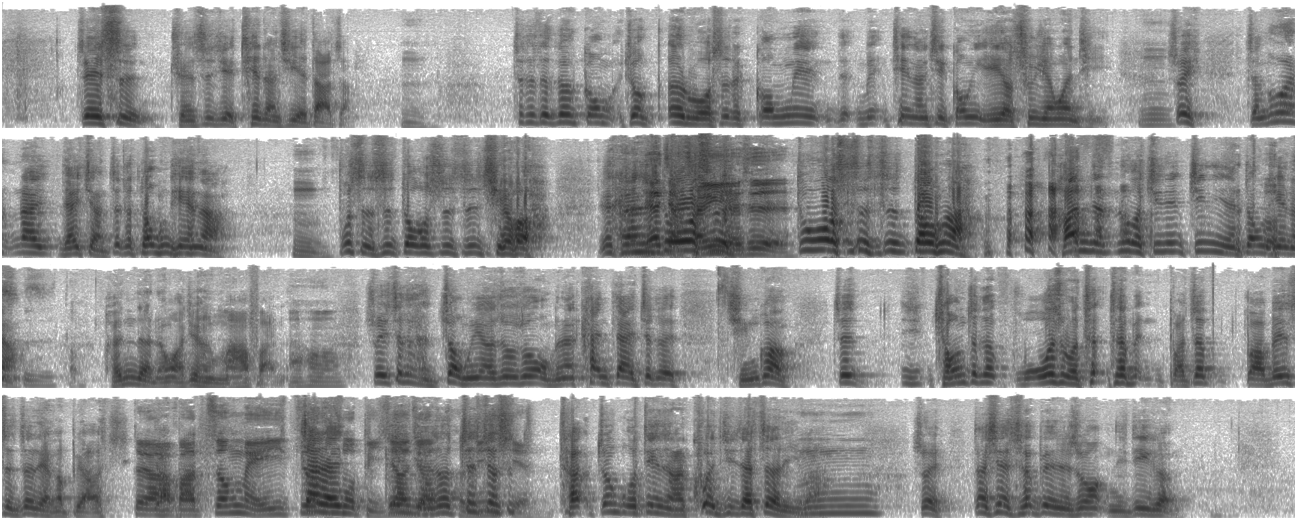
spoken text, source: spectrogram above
这一次全世界天然气也大涨，嗯，这个这个供就俄罗斯的供应天然气供应也有出现问题，嗯，所以整个来来讲这个冬天啊，嗯，不只是多事之秋啊。也可能是多事多事之冬啊，寒冷。如果今天今年的冬天啊，很冷的话就很麻烦了。所以这个很重要，就是说我们来看待这个情况。这从这个我为什么特特别把这把 Vincent 这两个表对啊，把中美一再来做比较，就说这就是它中国电厂的困境在这里嘛。所以但现在就变成说，你第一个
